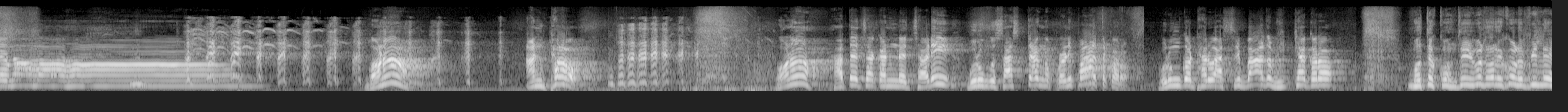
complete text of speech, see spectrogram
नमः गण अंठाओ କ'ଣ ହାତେ ଚାକାଣ୍ଡେ ଛାଡ଼ି ଗୁରୁଙ୍କୁ ସାଷ୍ଟାଙ୍ଗ ପ୍ରଣିପାତ କର ଗୁରୁଙ୍କ ଠାରୁ ଆଶୀର୍ବାଦ ଭିକ୍ଷା କର ମତେ କନ୍ଦେଇ ବେଳରେ କ'ଣ ପିଲେ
